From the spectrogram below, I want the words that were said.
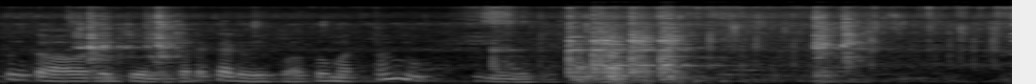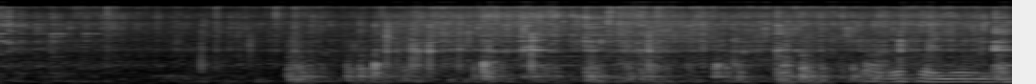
ఇంకా ఆవాలు జీలకర్ర కరివేపాకు మొత్తం బాగా ఫ్రై అవ్వాలి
